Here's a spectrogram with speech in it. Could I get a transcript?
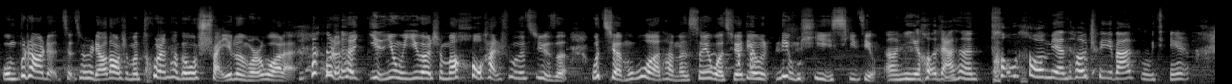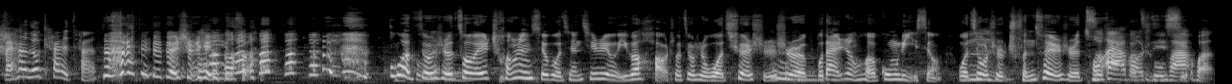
我们不知道就就是聊到什么，突然他给我甩一论文过来，或者他引用一个什么《后汉书》的句子，我卷不过他们，所以我决定另辟蹊径。啊，你以后打算偷后面掏出一把古琴，晚上就开。弹，对对对对，是这意思。不过，就是作为成人学古琴，其实有一个好处，就是我确实是不带任何功利性，我就是纯粹是从爱好出发喜欢，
